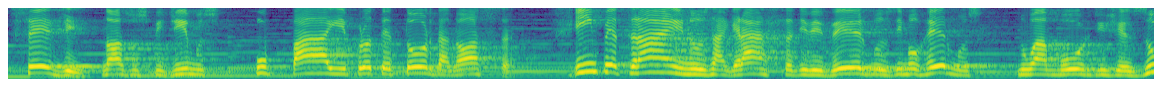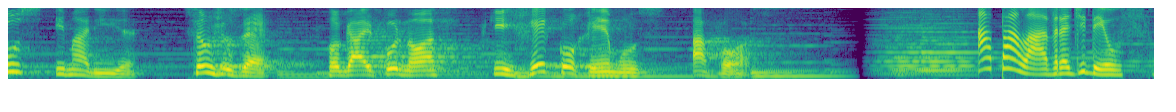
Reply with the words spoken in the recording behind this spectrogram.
sede, nós os pedimos, o Pai protetor da nossa. Impetrai-nos a graça de vivermos e morrermos no amor de Jesus e Maria. São José, rogai por nós que recorremos a vós. A Palavra de Deus.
